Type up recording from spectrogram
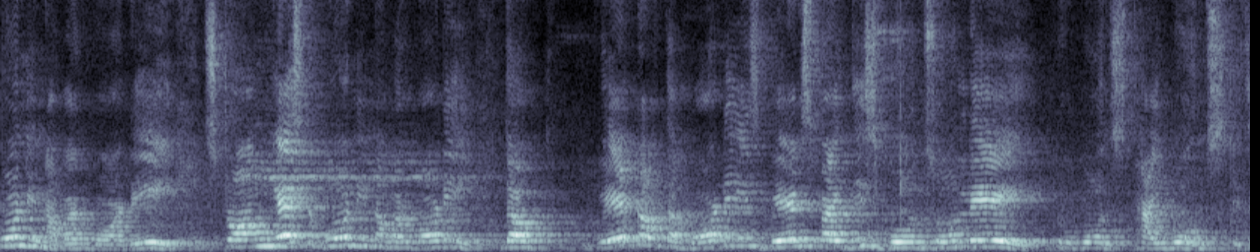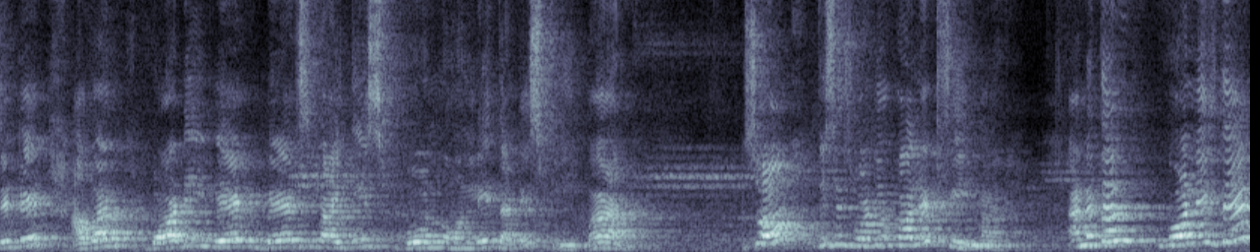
bone in our body. Strongest bone in our body. The weight of the body is bears by these bones only. Two bones, thigh bones, isn't it? Our body weight bears by this bone only that is femur. So, this is what you call it femur. Another bone is there,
